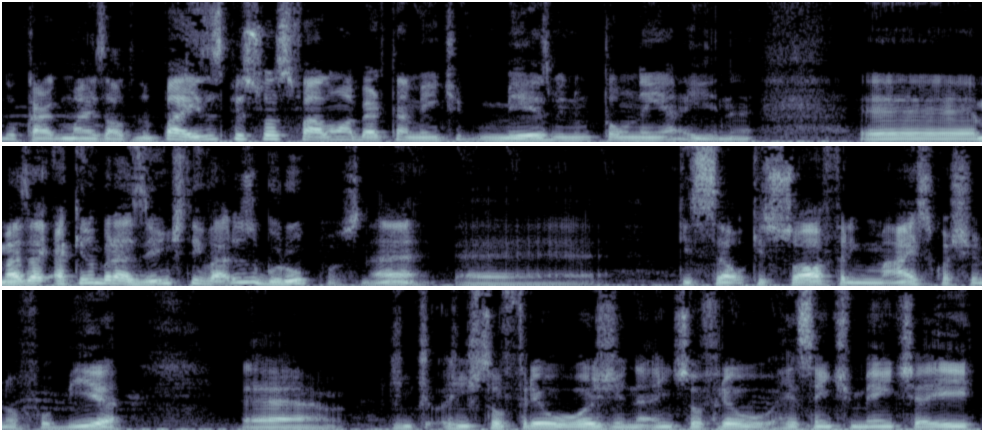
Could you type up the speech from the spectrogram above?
do cargo mais alto do país, as pessoas falam abertamente mesmo e não estão nem aí. Né? É, mas aqui no Brasil a gente tem vários grupos né, é, que, so, que sofrem mais com a xenofobia. É, a, gente, a gente sofreu hoje, né, a gente sofreu recentemente aí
